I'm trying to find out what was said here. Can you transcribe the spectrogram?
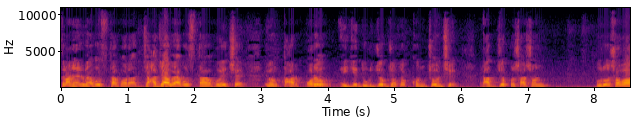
ত্রাণের ব্যবস্থা করা, যা যা ব্যবস্থা হয়েছে এবং তারপরেও এই যে দুর্যোগ যতক্ষণ চলছে, রাজ্য প্রশাসন, পুরসভা,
